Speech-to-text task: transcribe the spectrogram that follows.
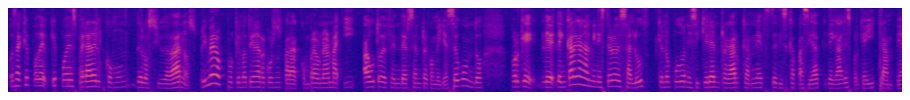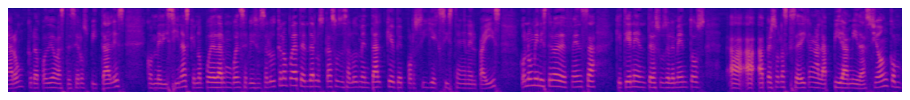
O sea, ¿qué puede, qué puede esperar el común de los ciudadanos? Primero, porque no tiene recursos para comprar un arma y autodefenderse, entre comillas. Segundo, porque le, encargan al Ministerio de Salud, que no pudo ni siquiera entregar carnets de discapacidad legales, porque ahí trampearon, que no ha podido abastecer hospitales con medicinas, que no puede dar un buen servicio de salud, que no puede atender los casos de salud mental que de por sí existen en el país, con un Ministerio de Defensa que tiene entre sus elementos a, personas que se dedican a la piramidación, con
